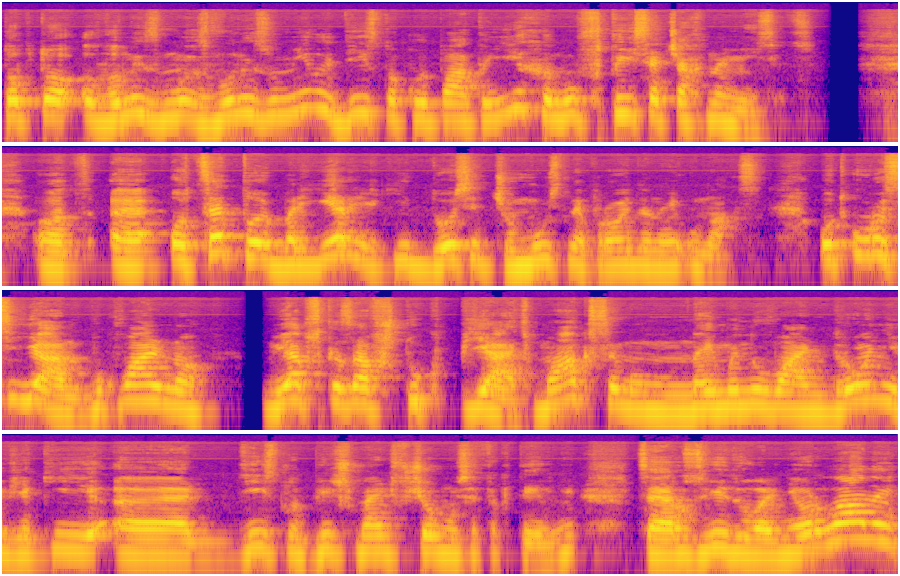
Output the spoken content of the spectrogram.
Тобто вони вони зуміли дійсно клепати їх ну в тисячах на місяць. От е, Оце той бар'єр, який досі чомусь не пройдений у нас. От у росіян буквально. Ну, я б сказав, штук 5 максимум найменувань дронів, які е, дійсно більш-менш в чомусь ефективні. Це розвідувальні орлани,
